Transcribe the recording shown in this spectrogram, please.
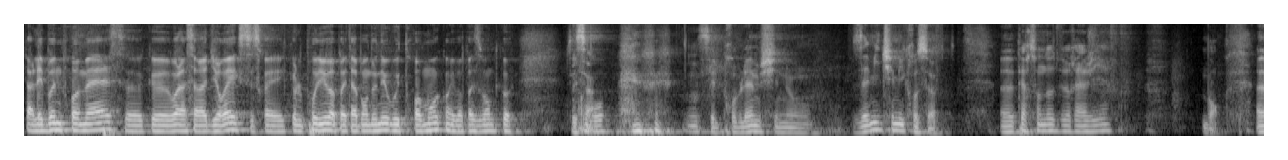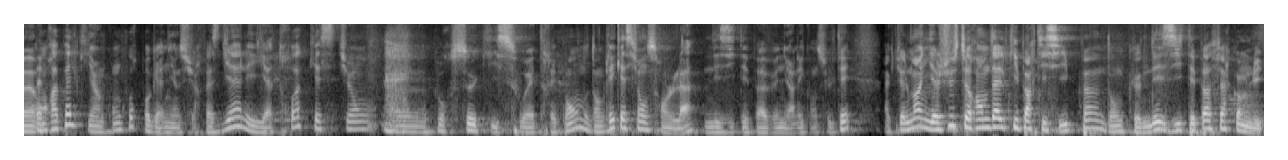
Faire les bonnes promesses, euh, que voilà, ça va durer, que ce serait que le produit va pas être abandonné au bout de trois mois quand il va pas se vendre quoi. C'est ça. C'est le problème chez nos amis de chez Microsoft. Euh, personne d'autre veut réagir? Bon. Euh, on rappelle qu'il y a un concours pour gagner un Surface Dial et il y a trois questions euh, pour ceux qui souhaitent répondre. Donc les questions sont là, n'hésitez pas à venir les consulter. Actuellement, il y a juste Randall qui participe, donc n'hésitez pas à faire comme lui.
